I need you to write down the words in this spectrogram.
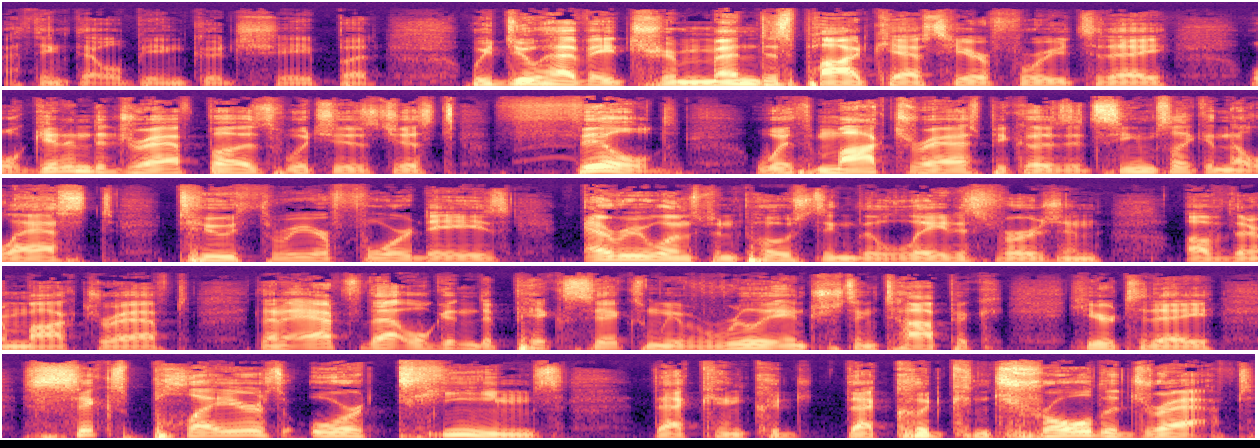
I think that will be in good shape. But we do have a tremendous podcast here for you today. We'll get into Draft Buzz, which is just filled with mock drafts because it seems like in the last two, three, or four days, everyone's been posting the latest version of their mock draft. Then after that, we'll get into pick six, and we have a really interesting topic here today: six players or teams that can could that could control the draft,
